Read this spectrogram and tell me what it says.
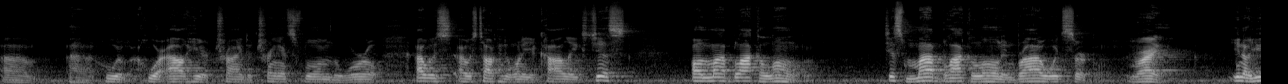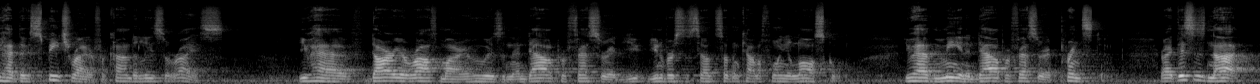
um, uh, who, are, who are out here trying to transform the world. I was, I was talking to one of your colleagues just on my block alone, just my block alone in Briarwood Circle. Right. You know, you had the speechwriter for Condoleezza Rice. You have Daria Roithmayr, who is an endowed professor at U- University of Southern California Law School. You have me, an endowed professor at Princeton. Right? This is not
